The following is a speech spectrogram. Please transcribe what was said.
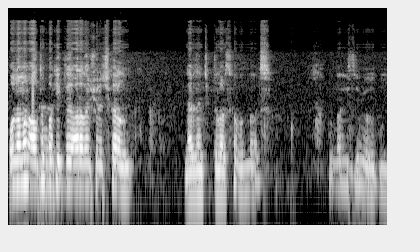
O zaman altın Evet. paketleri aradan şöyle çıkaralım. Nereden çıktılarsa bunlar. Bunları istemiyorduk biz.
